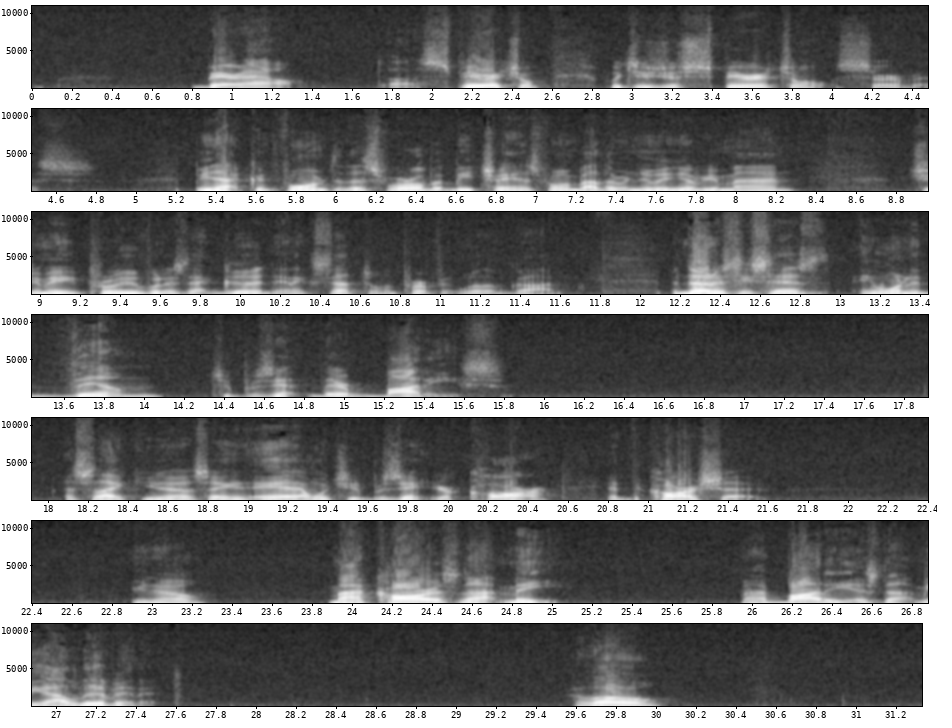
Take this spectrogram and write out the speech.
bear out. Uh, spiritual, which is your spiritual service. Be not conformed to this world, but be transformed by the renewing of your mind, that you may prove what is that good and acceptable and perfect will of God. But notice he says he wanted them to present their bodies. It's like, you know, saying, Ed, I want you to present your car at the car show. You know, my car is not me. My body is not me. I live in it. Hello?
